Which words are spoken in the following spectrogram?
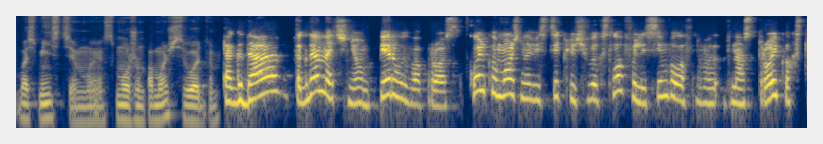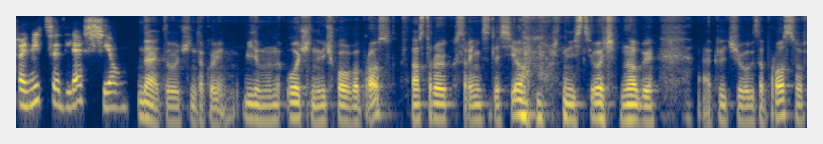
80 мы сможем помочь сегодня. Тогда, тогда начнем. Первый вопрос. Сколько можно ввести ключевых слов или символов в настройках страницы для SEO? Да, это очень такой, видимо, очень новичковый вопрос. В настройках страницы для SEO можно ввести очень много а, ключевых запросов,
